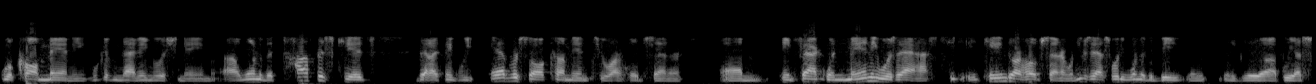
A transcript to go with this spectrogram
we'll call Manny. We'll give him that English name. Uh, one of the toughest kids that I think we ever saw come into our Hope Center. Um, in fact, when Manny was asked, he, he came to our Hope Center. When he was asked what he wanted to be when, when he grew up, we asked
